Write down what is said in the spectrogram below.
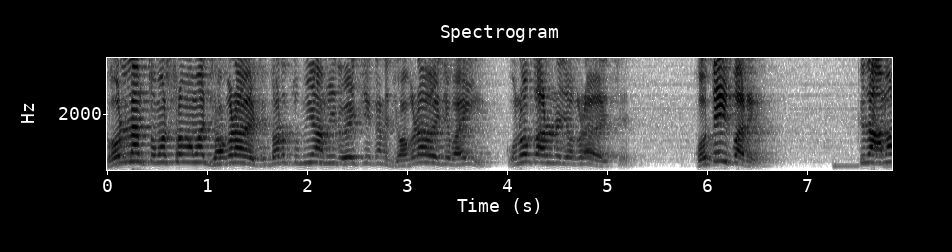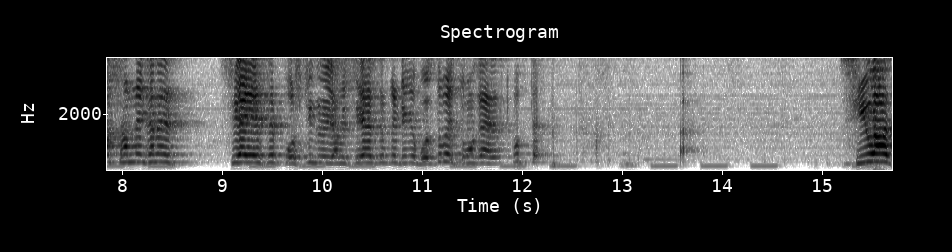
ধরলাম তোমার সঙ্গে আমার ঝগড়া হয়েছে। ধরো তুমি আমি রয়েছি এখানে। ঝগড়া হয়েছে ভাই। কোনো কারণে ঝগড়া হয়েছে। হতেই পারে। কিন্তু আমার সামনে এখানে সিআইএসএফ পোস্টিং রয়েছে। আমি সিআইএসএফকে ডেকে বলতে পারি? তোমাকে অ্যারেস্ট করতে। She was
